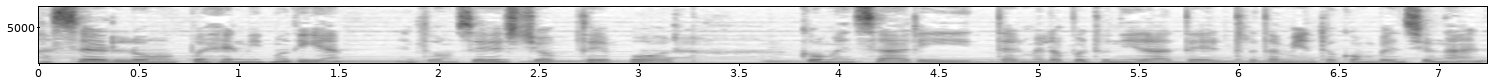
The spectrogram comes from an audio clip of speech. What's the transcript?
hacerlo pues el mismo día. Entonces yo opté por comenzar y darme la oportunidad del tratamiento convencional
